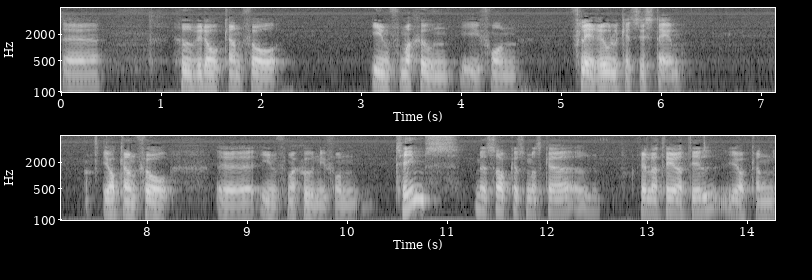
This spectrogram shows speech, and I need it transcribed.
Eh, hur vi då kan få information ifrån flera olika system. Jag kan få eh, Eh, information ifrån Teams med saker som jag ska relatera till. Jag kan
